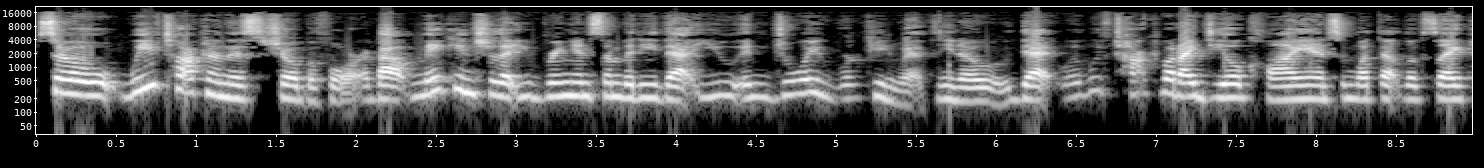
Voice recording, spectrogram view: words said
So we've talked on this show before about making sure that you bring in somebody that you enjoy working with. You know, that we've talked about ideal clients and what that looks like.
